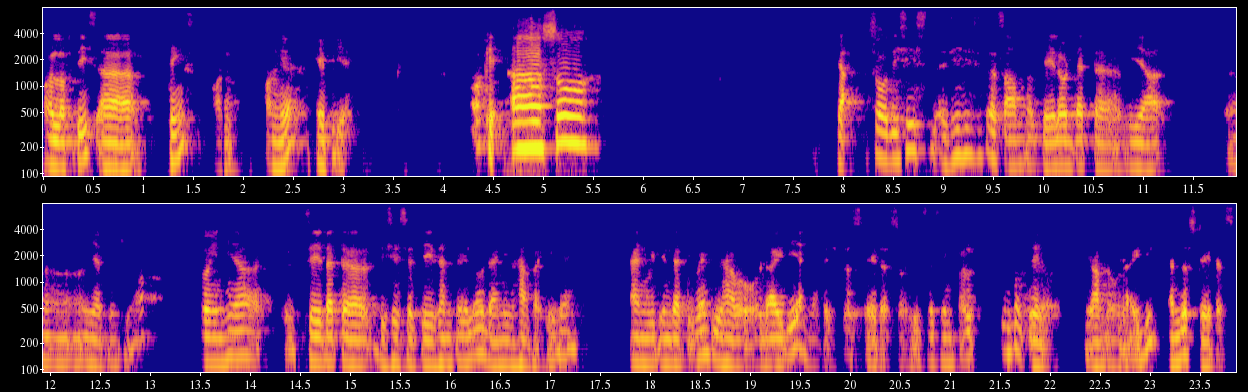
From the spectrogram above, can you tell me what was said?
all of these uh, things on on your API. Okay, uh, so yeah, so this is this is the sample payload that uh, we are uh, we are thinking of. So in here, say that uh, this is a JSON payload and you have an event. And within that event, you have a order ID and what is the status. So this is a simple, simple payload. You have the order ID and the status.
